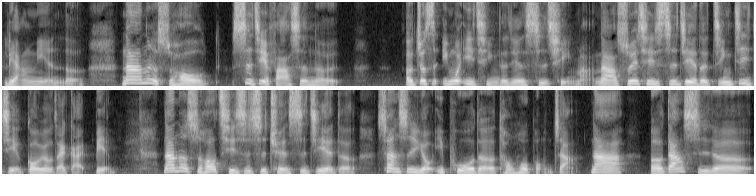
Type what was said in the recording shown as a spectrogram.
两年了。那那个时候世界发生了，呃，就是因为疫情这件事情嘛。那所以其实世界的经济结构有在改变。那那时候其实是全世界的算是有一波的通货膨胀。那呃当时的。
